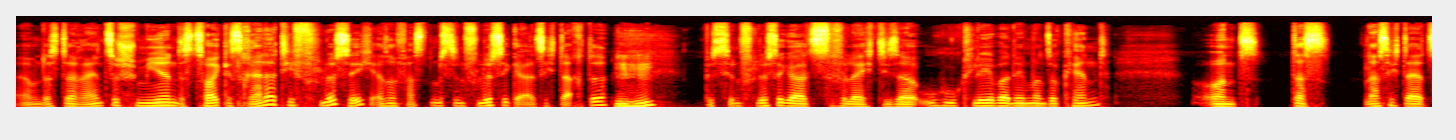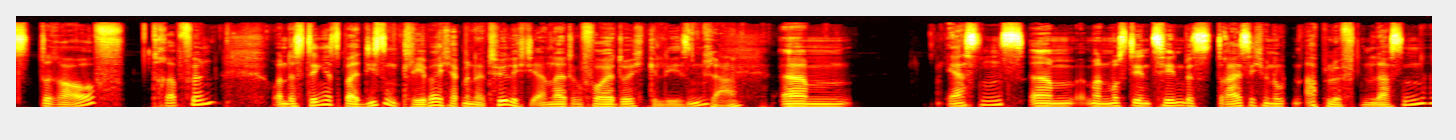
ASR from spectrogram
um das da reinzuschmieren. Das Zeug ist relativ flüssig, also fast ein bisschen flüssiger, als ich dachte. Mhm. Bisschen flüssiger als vielleicht dieser Uhu-Kleber, den man so kennt. Und das lasse ich da jetzt drauf tröpfeln. Und das Ding jetzt bei diesem Kleber, ich habe mir natürlich die Anleitung vorher durchgelesen. Klar. Ähm, erstens, ähm, man muss den 10 bis 30 Minuten ablüften lassen.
